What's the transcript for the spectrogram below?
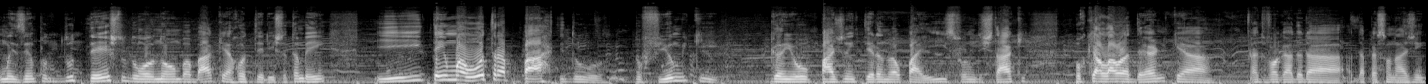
um exemplo do texto do Noam Babá, que é roteirista também. E tem uma outra parte do, do filme que ganhou página inteira no El País, foi um destaque, porque a Laura Dern, que é a advogada da, da personagem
